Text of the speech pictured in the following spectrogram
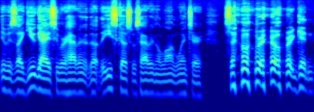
it was like you guys who were having the, the East Coast was having the long winter. So we're, we're getting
